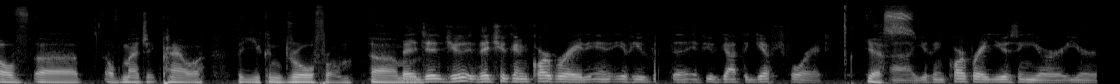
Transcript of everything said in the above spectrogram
of uh, of magic power that you can draw from. Um, that, did you, that you can incorporate in, if you've got the if you've got the gift for it yes, uh, you can incorporate using your your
